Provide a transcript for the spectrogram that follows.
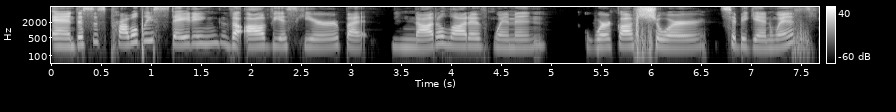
and this is probably stating the obvious here, but not a lot of women work offshore to begin with.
